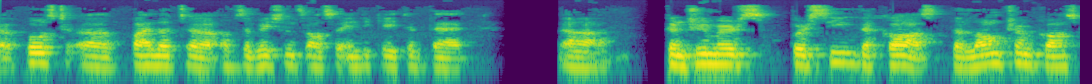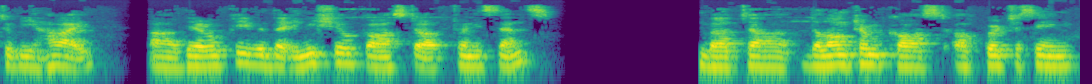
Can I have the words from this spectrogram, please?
uh, post-pilot observations also indicated that consumers perceive the cost, the long-term cost to be high. they're okay with the initial cost of 20 cents, but the long-term cost of purchasing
